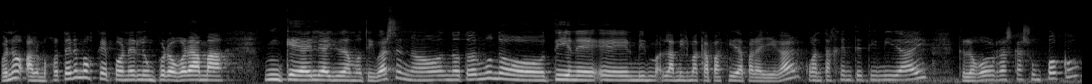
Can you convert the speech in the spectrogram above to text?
Bueno, a lo mejor tenemos que ponerle un programa que le ayude a motivarse. No, no todo el mundo tiene la misma capacidad para llegar. ¿Cuánta gente tímida hay que luego rascas un poco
